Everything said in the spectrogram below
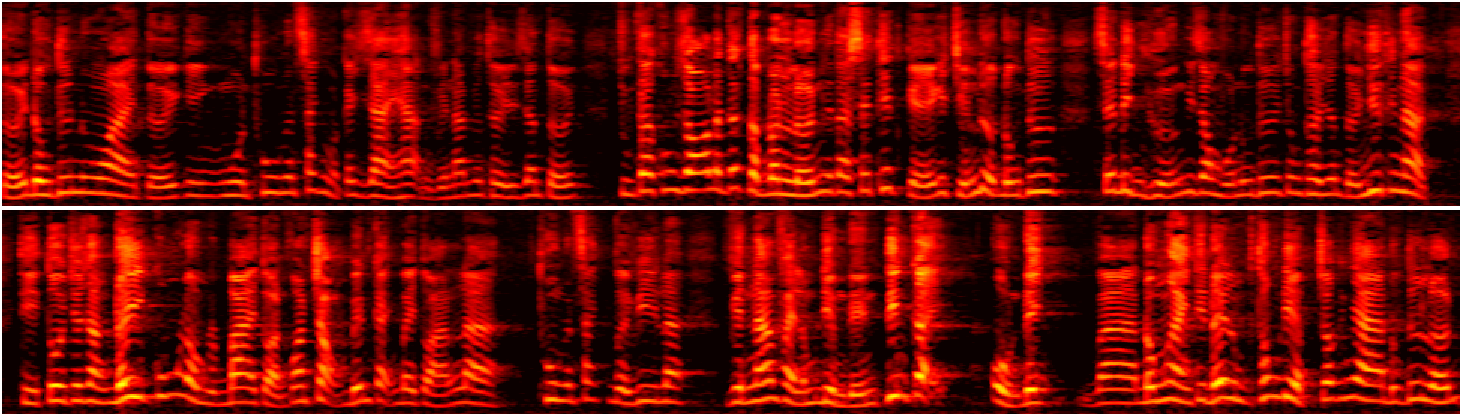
tới đầu tư nước ngoài tới cái nguồn thu ngân sách một cách dài hạn của Việt Nam trong thời gian tới. Chúng ta không rõ là các tập đoàn lớn người ta sẽ thiết kế cái chiến lược đầu tư sẽ định hướng cái dòng vốn đầu tư trong thời gian tới như thế nào. Thì tôi cho rằng đây cũng là một bài toán quan trọng bên cạnh bài toán là thu ngân sách bởi vì là Việt Nam phải là một điểm đến tin cậy, ổn định và đồng hành thì đây là một thông điệp cho các nhà đầu tư lớn.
